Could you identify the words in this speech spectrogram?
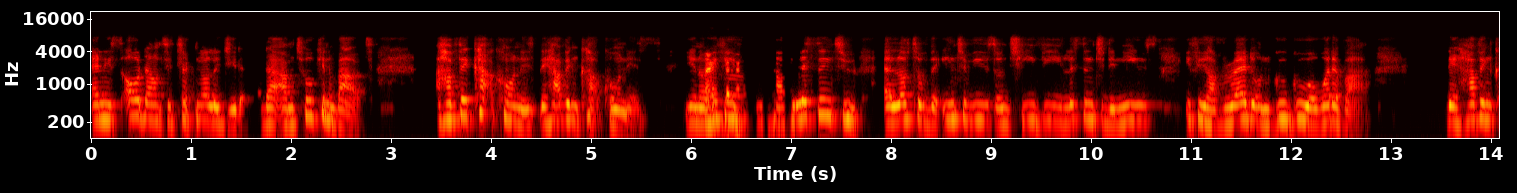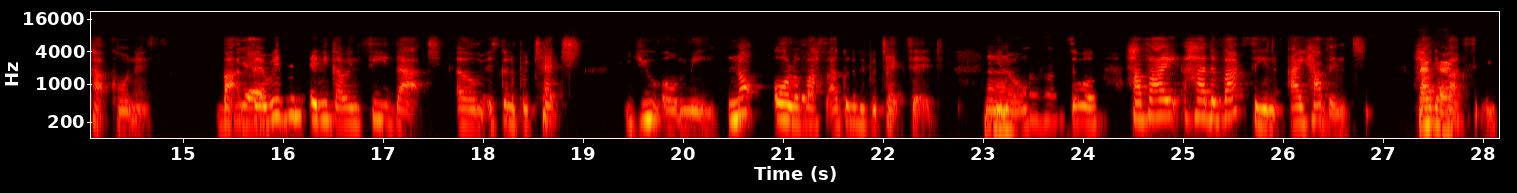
and it's all down to technology that, that i'm talking about have they cut corners they haven't cut corners you know, if you have listened to a lot of the interviews on TV, listened to the news, if you have read on Google or whatever, they haven't cut corners. But yeah. there isn't any guarantee that um, it's going to protect you or me. Not all of us are going to be protected, mm. you know. Mm-hmm. So, have I had a vaccine? I haven't had okay. a vaccine.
